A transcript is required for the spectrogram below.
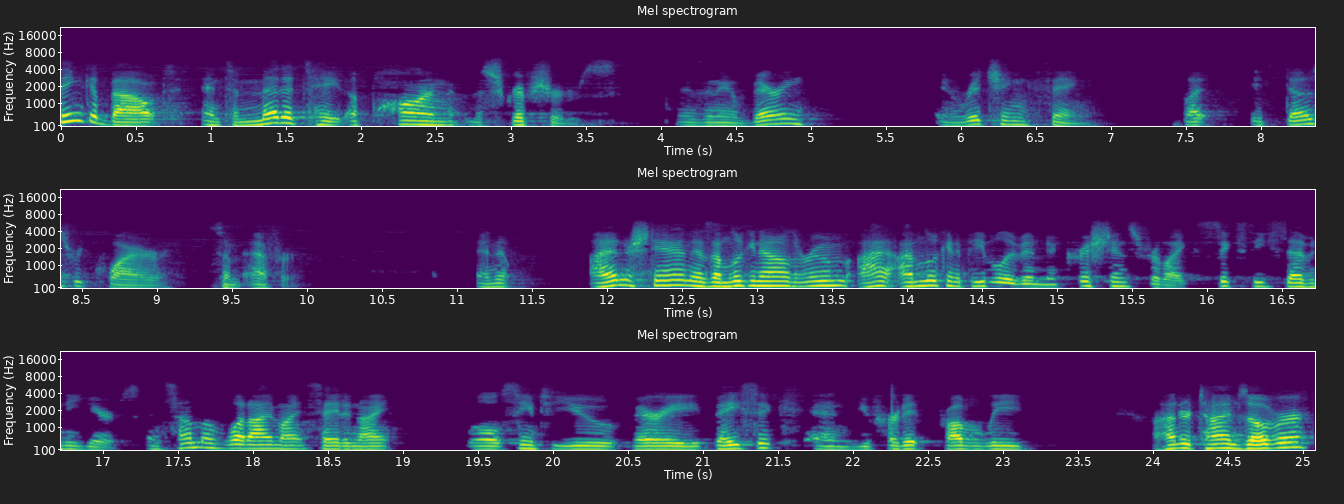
think about and to meditate upon the Scriptures is a very enriching thing, but it does require some effort. And I understand as I'm looking out of the room, I, am looking at people who have been Christians for like 60, 70 years. And some of what I might say tonight will seem to you very basic, and you've heard it probably a hundred times over,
